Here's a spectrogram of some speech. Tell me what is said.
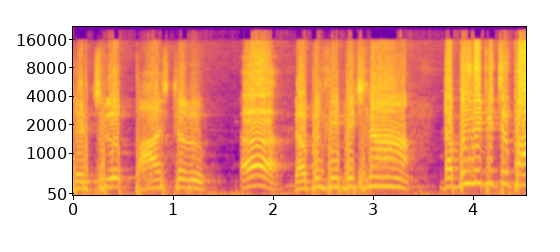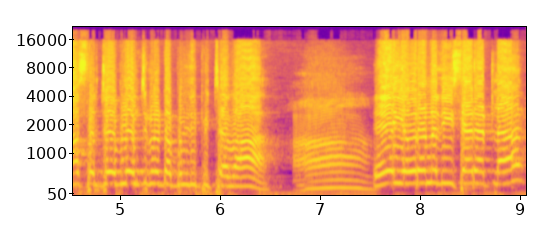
చర్చిలో పాస్టర్ ఆ. డబ్బులు తీపిచ్చిన. డబ్బులు తీపిచ్చిన పాస్టర్ జేబులోంచి కూడా డబ్బులు తీపిచ్చావా? ఏ ఎవరన్నా తీశారు అట్లా?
